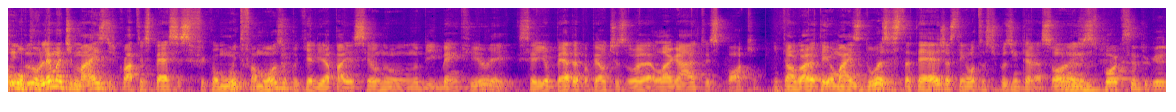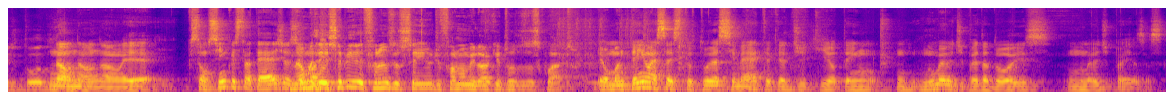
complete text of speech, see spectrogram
Sem o, o problema de mais de quatro espécies ficou muito famoso porque ele apareceu no, no Big Bang Theory, que seria o pedra, papel, tesoura, lagarto e Spock. Então agora eu tenho mais duas estratégias, tem outros tipos de Mas interações. o Spock sempre ganha de todos. Não, não, não. É, são cinco estratégias. Não, mas ele sempre franze o senho de forma melhor que todos os quatro. Eu mantenho essa estrutura simétrica de que eu tenho um número de predadores, um número de presas.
